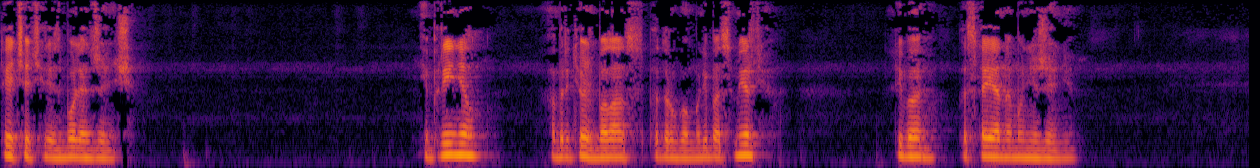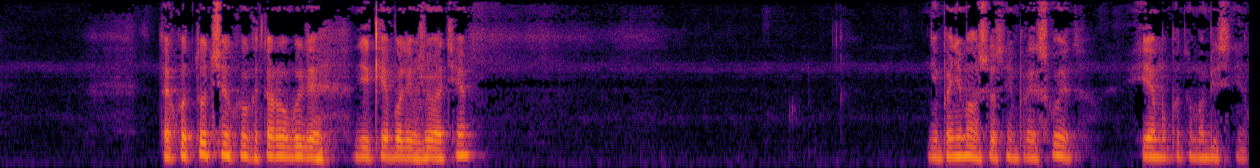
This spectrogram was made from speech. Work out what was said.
лечат через боль от женщин. Не принял, обретешь баланс по-другому, либо смертью, либо постоянным унижением. Так вот, тот человек, у которого были дикие боли в животе, не понимал, что с ним происходит, я ему потом объяснил.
